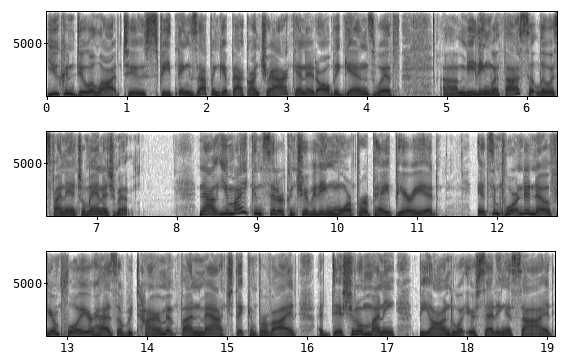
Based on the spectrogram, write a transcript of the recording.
You can do a lot to speed things up and get back on track. And it all begins with uh, meeting with us at Lewis Financial Management. Now, you might consider contributing more per pay period it's important to know if your employer has a retirement fund match that can provide additional money beyond what you're setting aside.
